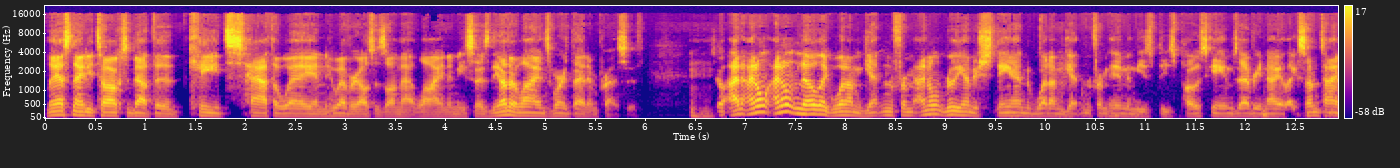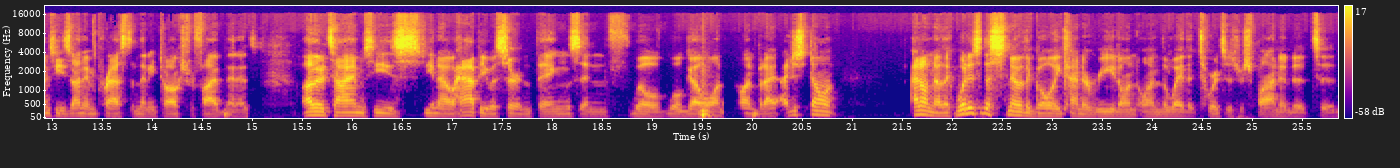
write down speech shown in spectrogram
Last night he talks about the Cates, Hathaway, and whoever else is on that line, and he says the other lines weren't that impressive. Mhm. So I, I don't I don't know like what I'm getting from I don't really understand what I'm getting from him in these these post games every night. Like sometimes he's unimpressed and then he talks for five minutes. Other times he's you know happy with certain things and will will go on and on. But I, I just don't I don't know like what is the snow the goalie kind of read on on the way that Torts has responded to, to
